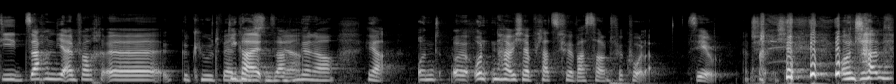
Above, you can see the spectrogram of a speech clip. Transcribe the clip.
die, die Sachen, die einfach äh, gekühlt werden die kalten müssen, Sachen, ja. genau. Ja. Und äh, unten habe ich ja Platz für Wasser und für Cola. Zero, natürlich. und dann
